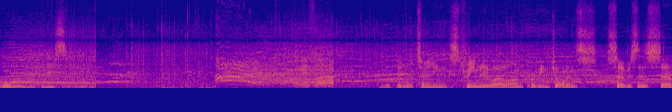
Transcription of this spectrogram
Oh, my goodness. Service over. We've been returning extremely well on Praveen Jordan's services. Uh,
